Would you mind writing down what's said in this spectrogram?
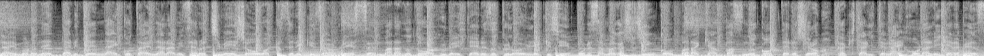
ないものねったり出ない答えなら見せろ致命傷沸かせ力図リッスンまだのとは震えてるぞ黒い歴史。俺様が主人公まだキャンパス残ってる城。書き足りてないほら逃げるペンス。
